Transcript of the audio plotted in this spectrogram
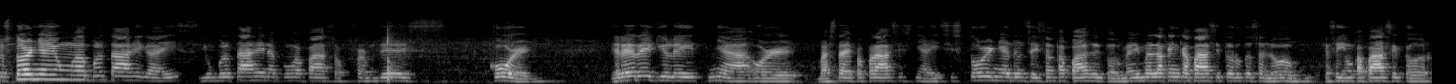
So, store niya yung mga voltahe, guys. Yung voltahe na pumapasok from this cord, i-regulate niya or basta ipaprocess niya, isi-store niya dun sa isang capacitor. May malaking capacitor to sa loob. Kasi yung capacitor,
